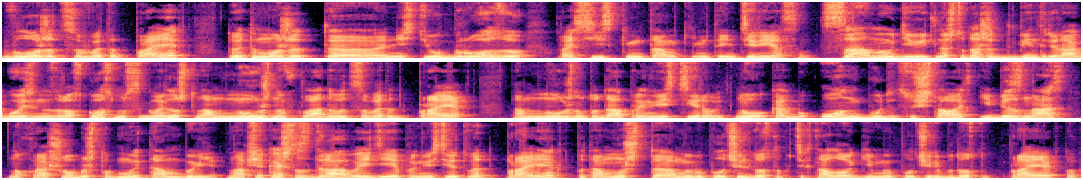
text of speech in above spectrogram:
вложатся в этот проект, то это может э, нести угрозу российским там каким-то интересам. Самое удивительное, что даже Дмитрий Рогозин из Роскосмоса говорил, что нам нужно вкладываться в этот проект. Нам нужно туда проинвестировать. Ну, как бы он будет существовать и без нас, но хорошо бы, чтобы мы там были. Но вообще, конечно, здравая идея проинвестировать в этот проект, потому что мы бы получили доступ к технологии, мы получили бы доступ к проекту,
